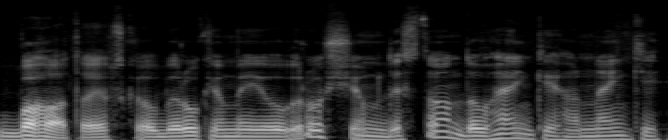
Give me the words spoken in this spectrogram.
багато. Я б сказав, років ми його вирощуємо. Дестан, довгенький, гарненький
